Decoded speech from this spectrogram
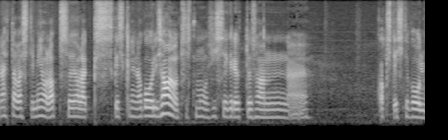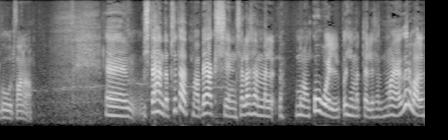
nähtavasti minu laps ei oleks kesklinna kooli saanud, sest mu sissekirjutus on kaksteist ja pool kuud vana mis tähendab seda, et ma peaksin selle asemel, noh, mul on kool põhimõtteliselt maja kõrval,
